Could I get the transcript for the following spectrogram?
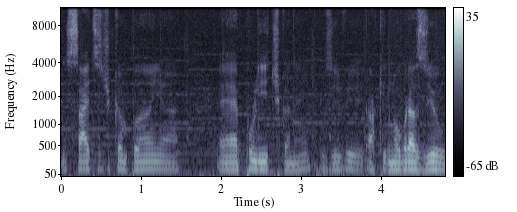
insights de campanha é, política, né? Inclusive aqui no Brasil,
